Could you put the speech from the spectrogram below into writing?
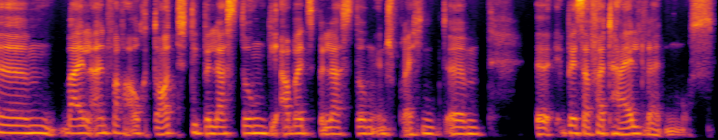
ähm, weil einfach auch dort die Belastung, die Arbeitsbelastung entsprechend ähm, äh, besser verteilt werden muss.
